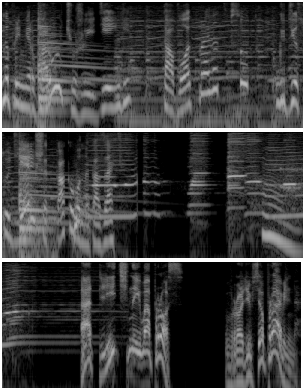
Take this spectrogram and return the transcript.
например, ворует чужие деньги, того отправят в суд, где судья решит, как его наказать. Отличный вопрос. Вроде все правильно.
